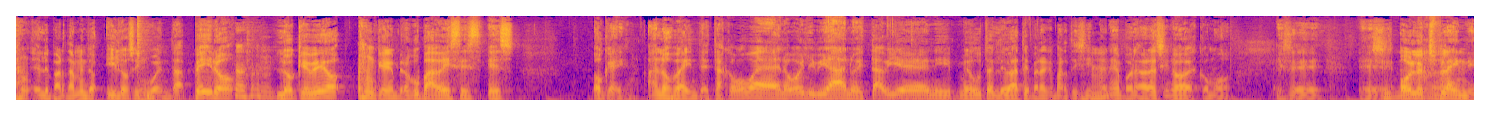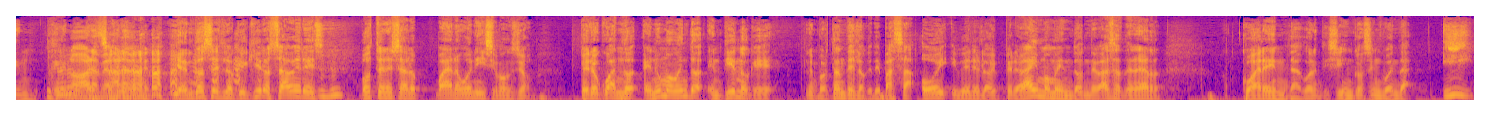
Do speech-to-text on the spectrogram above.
el departamento y los 50, pero lo que veo que me preocupa a veces es, ok, a los 20 estás como, bueno, voy liviano y está bien y me gusta el debate para que participen, ¿eh? porque la verdad si no es como ese... eh, all explaining. No, ahora me- ahora me meto. Y entonces lo que quiero saber es, vos tenés ya lo, bueno, buenísimo que yo. Pero cuando en un momento entiendo que lo importante es lo que te pasa hoy y ver el hoy, pero hay momentos donde vas a tener 40, 45, 50 y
